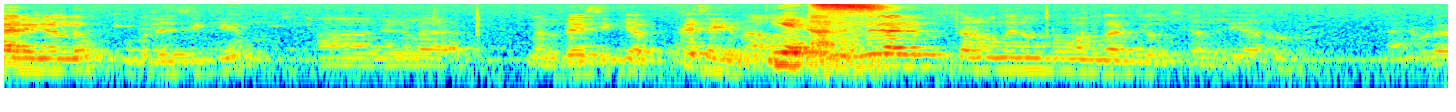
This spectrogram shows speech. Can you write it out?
കാര്യങ്ങളിലും ഒക്കെ ചെയ്യുന്നതാണ്. ഞാൻ എന്ത് കാര്യം തുടങ്ങുന്നതിന് മുമ്പ് മമ്മൂക്കാട് ചോദിച്ചിട്ടാണ് ചെയ്യാറുള്ളത് ഞാനിവിടെ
